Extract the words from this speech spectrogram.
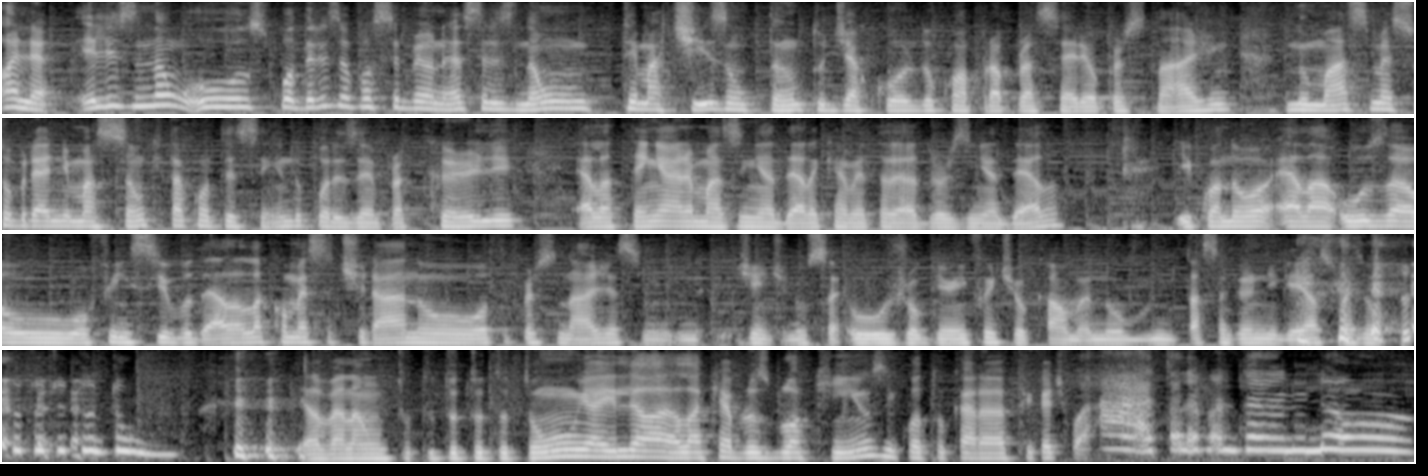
Olha, eles não. Os poderes, eu vou ser bem honesto, eles não tematizam tanto de acordo com a própria série ou personagem. No máximo é sobre a animação que tá acontecendo. Por exemplo, a Curly, ela tem a armazinha dela, que é a metralhadorzinha dela. E quando ela usa o ofensivo dela, ela começa a tirar no outro personagem, assim. Gente, no, o joguinho é infantil, calma, não, não tá sangrando ninguém, ela faz um. e ela vai lá um e aí ela, ela quebra os bloquinhos, enquanto o cara fica tipo, ah, tá levantando, não.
